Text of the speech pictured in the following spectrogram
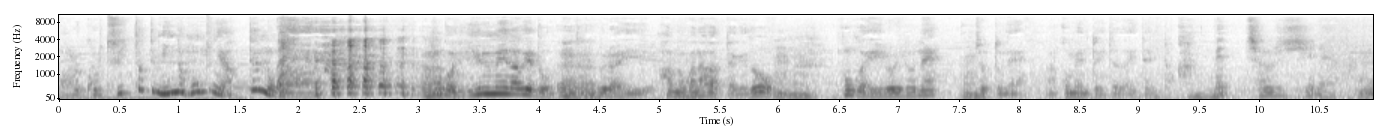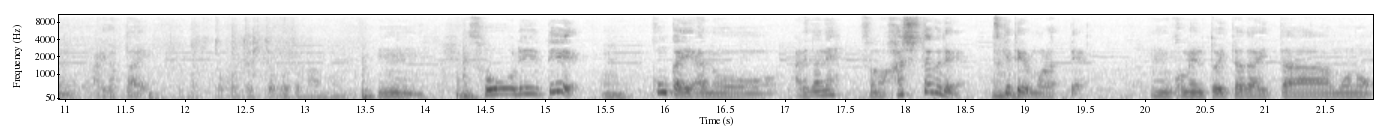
あれこれツイッターってみんな本当にやってんのかな、なんか有名だけどっていうぐらい反応がなかったけど。今回いろいろね、うん。ちょっとねコメントいただいたりとか、めっちゃ嬉しいね。もう。ありがたい、一言一言がもう。ん、それで。今回あのあれだね。そのハッシュタグでつけてもらって、うん。コメントいただいたものを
